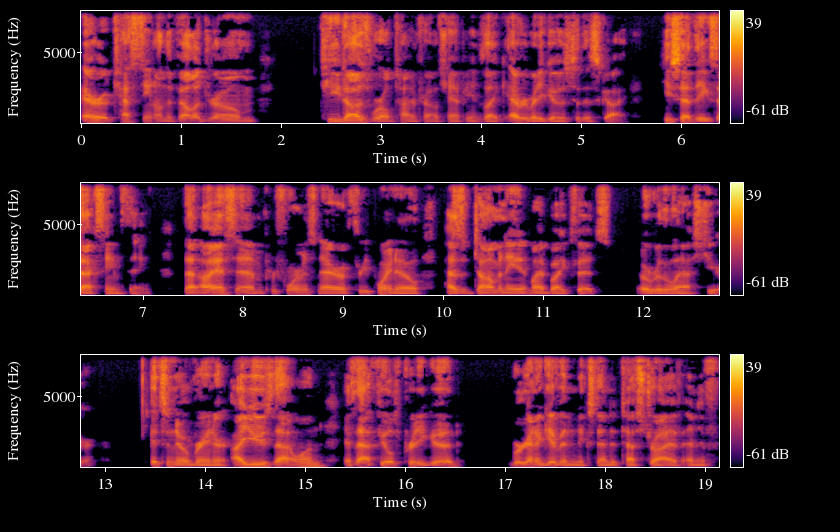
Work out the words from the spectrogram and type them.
aero testing on the velodrome. He does world time trial champions. Like everybody goes to this guy. He said the exact same thing. That ISM Performance Narrow 3.0 has dominated my bike fits over the last year it's a no brainer. I use that one. If that feels pretty good, we're going to give it an extended test drive. And if,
